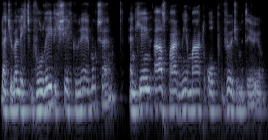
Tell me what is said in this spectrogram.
dat je wellicht volledig circulair moet zijn en geen aanspraak meer maakt op virgin material.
